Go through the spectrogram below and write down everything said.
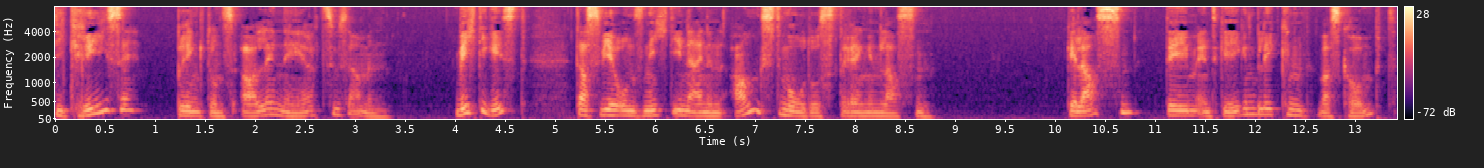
Die Krise bringt uns alle näher zusammen. Wichtig ist, dass wir uns nicht in einen Angstmodus drängen lassen. Gelassen dem entgegenblicken, was kommt,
